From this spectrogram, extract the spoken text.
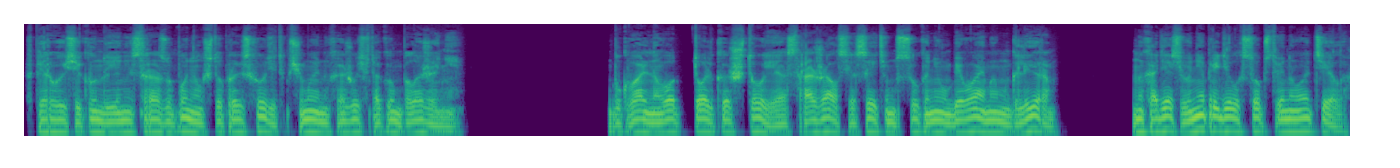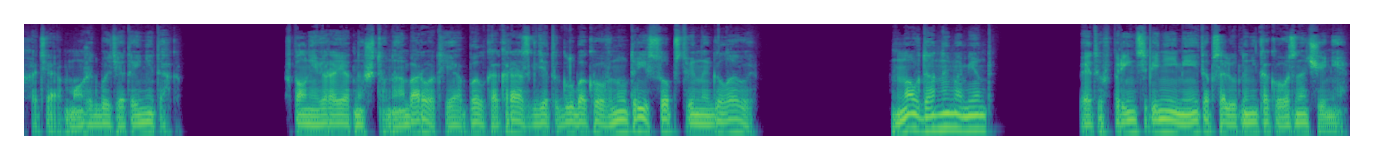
В первую секунду я не сразу понял, что происходит, почему я нахожусь в таком положении. Буквально вот только что я сражался с этим, сука, неубиваемым глиром, находясь вне пределах собственного тела, хотя, может быть, это и не так. Вполне вероятно, что наоборот, я был как раз где-то глубоко внутри собственной головы. Но в данный момент это, в принципе, не имеет абсолютно никакого значения.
